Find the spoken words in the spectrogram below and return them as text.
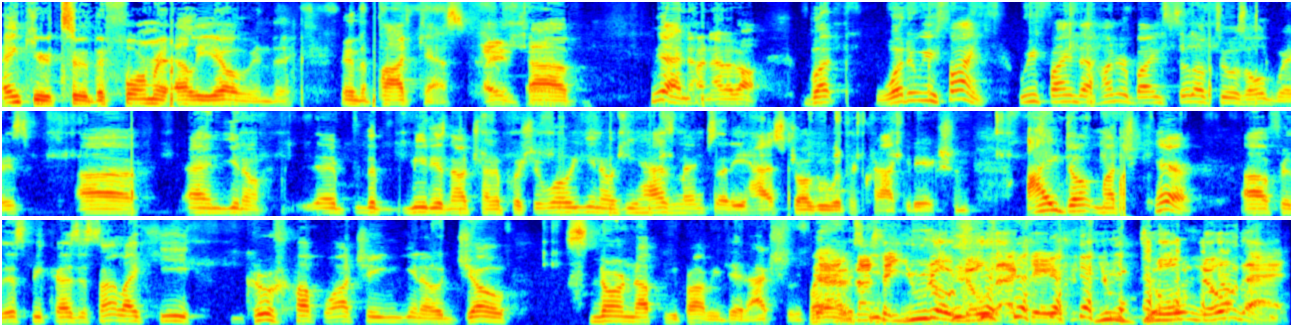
Thank you to the former LEO in the in the podcast. I Uh, yeah, no, not at all. But what do we find? We find that Hunter Biden's still up to his old ways. Uh, and, you know, eh, the media is now trying to push it. Well, you know, he has mentioned that he has struggled with a crack addiction. I don't much care uh, for this because it's not like he grew up watching, you know, Joe snoring up. He probably did, actually. But yeah, I was anyways, about to say you don't know that, Gabe. You don't know that.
